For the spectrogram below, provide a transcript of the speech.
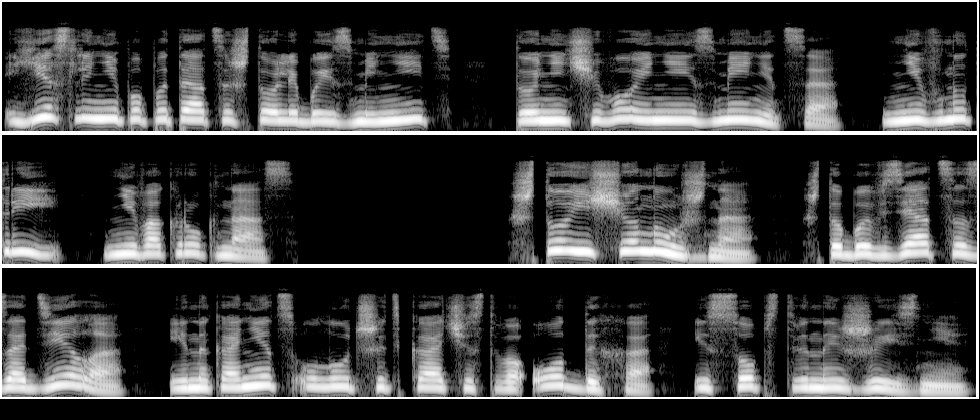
Если не попытаться что-либо изменить, то ничего и не изменится, ни внутри, ни вокруг нас. Что еще нужно, чтобы взяться за дело и, наконец, улучшить качество отдыха и собственной жизни?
